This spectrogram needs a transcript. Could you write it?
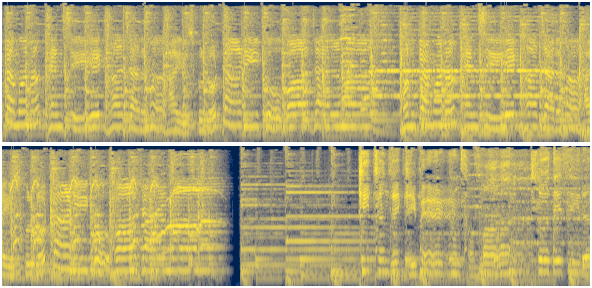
मनका मना फ्यान्सी एक हजारमा हाई स्कुल र टाढीको बजारमा। मनका मना फ्यान्सी एक हजारमा हाई स्कुल र टाढीको बजारमा। किचनदेखि बेडरुमसम्म स्वदेशी र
